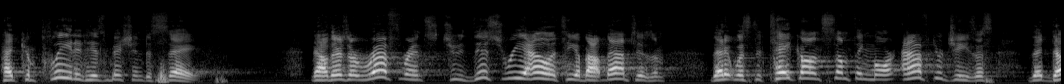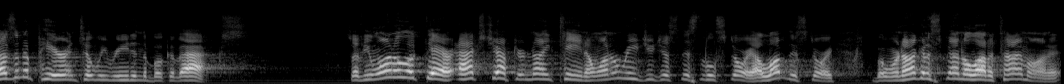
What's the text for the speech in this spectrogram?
had completed his mission to save. Now, there's a reference to this reality about baptism that it was to take on something more after Jesus that doesn't appear until we read in the book of Acts. So, if you want to look there, Acts chapter 19, I want to read you just this little story. I love this story, but we're not going to spend a lot of time on it.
